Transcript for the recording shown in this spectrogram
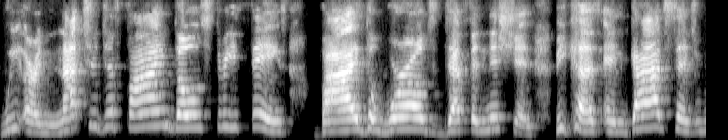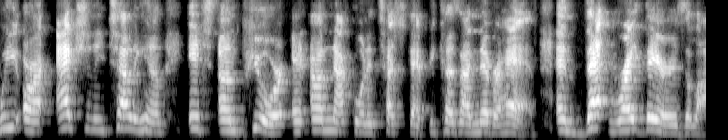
We are not to define those three things by the world's definition because, in God's sense, we are actually telling Him it's impure and I'm not going to touch that because I never have. And that right there is a lie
